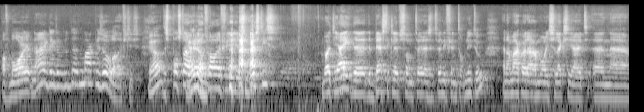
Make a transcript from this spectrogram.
Of morgen. Nou, ik denk dat we- dat maken we zo wel eventjes. Ja? Dus post daar Ja, eh, vooral even je suggesties. Wat jij de, de beste clips van 2020 vindt tot nu toe. En dan maken we daar een mooie selectie uit. En ehm,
